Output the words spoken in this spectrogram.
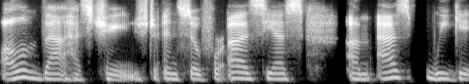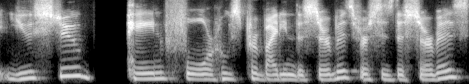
all of that has changed. And so for us, yes, um, as we get used to paying for who's providing the service versus the service,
